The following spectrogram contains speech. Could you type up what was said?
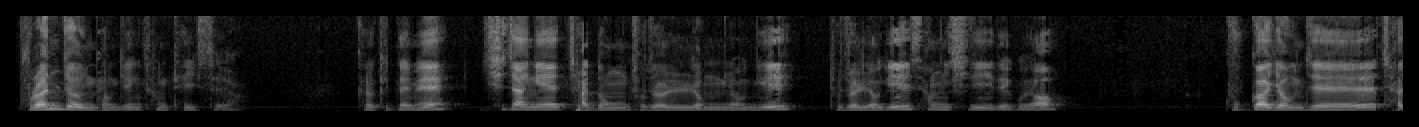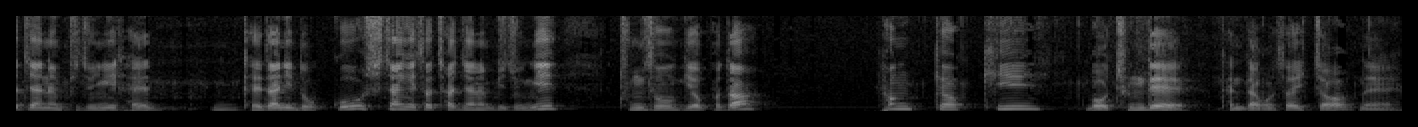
불안전 경쟁 상태에 있어요. 그렇기 때문에 시장의 자동 조절 영역이 조절력이 상실이 되고요. 국가 경제에 차지하는 비중이 대, 대단히 높고 시장에서 차지하는 비중이 중소기업보다 현격히 뭐 증대된다고 써 있죠. 네.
